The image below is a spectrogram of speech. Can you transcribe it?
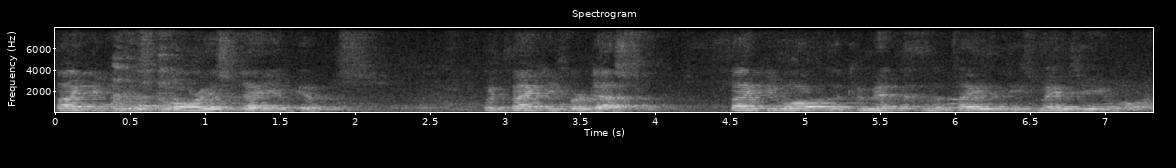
Thank you for this glorious day you've given us. We thank you for Dustin. Thank you, Lord, for the commitment and the faith that he's made to you, Lord,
